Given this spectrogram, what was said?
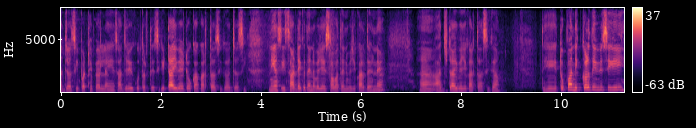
ਅੱਜ ਅਸੀਂ ਪੱਠੇ ਪਹਿਲਾਂ ਹੀ ਸਾਜਰੇ ਹੀ ਕੁਤਰਤੇ ਸੀਗੇ। ਢਾਈ ਵਜੇ ਟੋਕਾ ਕਰਤਾ ਸੀਗਾ ਅੱਜ ਅਸੀਂ। ਨਹੀਂ, ਅਸੀਂ 3:30 ਵਜੇ, ਸਵਾ ਤਿੰਨ ਵਜੇ ਕਰਦੇ ਹੁੰਦੇ ਆ। ਅੱਜ ਢਾਈ ਵਜੇ ਕਰਤਾ ਸੀਗਾ। ਅਤੇ ਧੁੱਪਾਂ ਨਿਕਲਦੀ ਵੀ ਸੀਗੀ,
